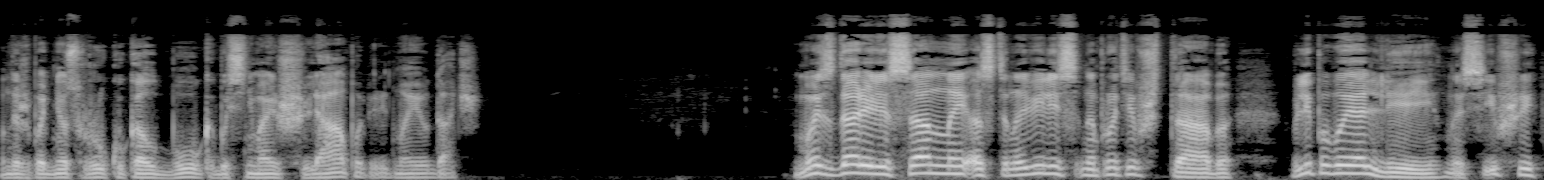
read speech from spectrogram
он даже поднес руку к колбу, как бы снимая шляпу перед моей удачей. Мы с Дарьей с Анной остановились напротив штаба, в липовой аллее, носившей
